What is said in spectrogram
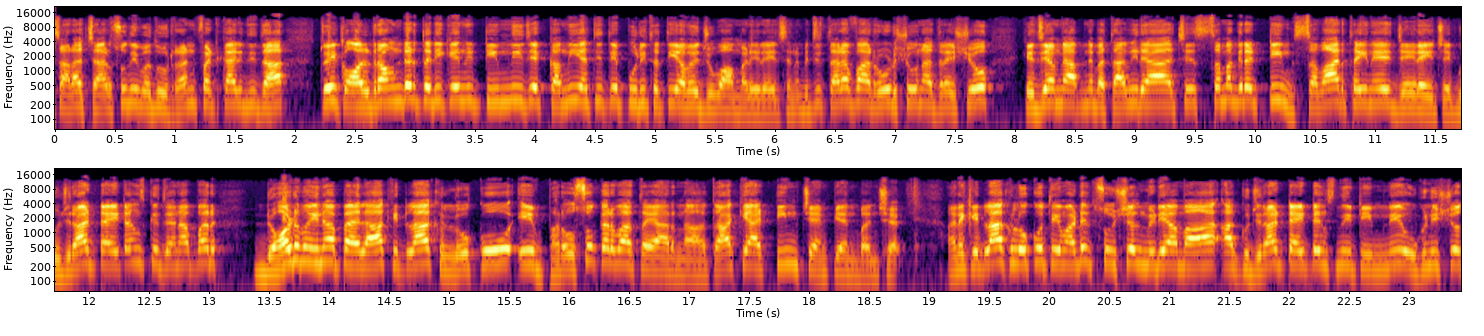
સાડા ચારસોથી વધુ રન ફટકારી દીધા. તો એક ઓલરાઉન્ડર તરીકેની ટીમની જે કમી હતી તે પૂરી થતી હવે જોવા મળી રહી છે. અને બીજી તરફ આ રોડ શોના દ્રશ્યો કે જે અમે આપને બતાવી રહ્યા છે, સમગ્ર ટીમ સવાર થઈને જઈ રહી છે. ગુજરાત ટાઇટન્સ કે જેના પર દોઢ મહિના પહેલા કેટલાક લોકો એ ભરોસો કરવા તૈયાર ન હતા કે આ ટીમ ચેમ્પિયન બનશે. અને કેટલાક લોકો તે માટે સોશિયલ મીડિયામાં આ ગુજરાત ટાઇટન્સની ટીમને ઓગણીસો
